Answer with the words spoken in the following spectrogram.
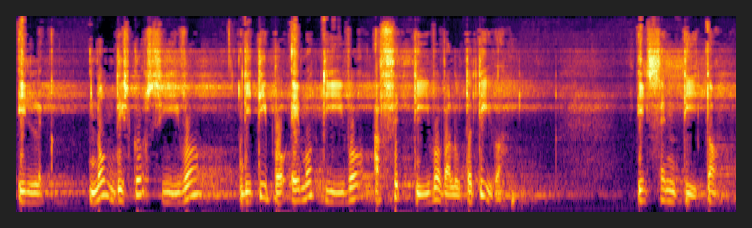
il non discorsivo di tipo emotivo, affettivo, valutativo. Il sentito.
